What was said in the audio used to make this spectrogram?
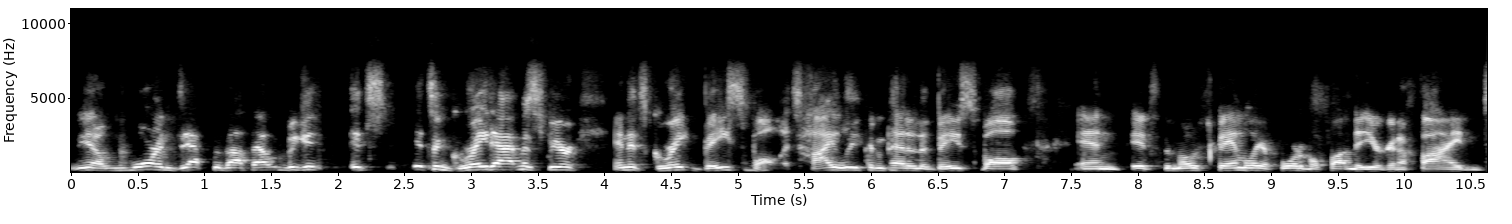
you know more in depth about that would be it's it's a great atmosphere and it's great baseball. It's highly competitive baseball and it's the most family affordable fun that you're going to find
